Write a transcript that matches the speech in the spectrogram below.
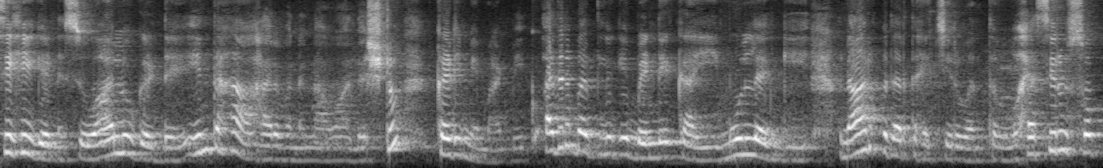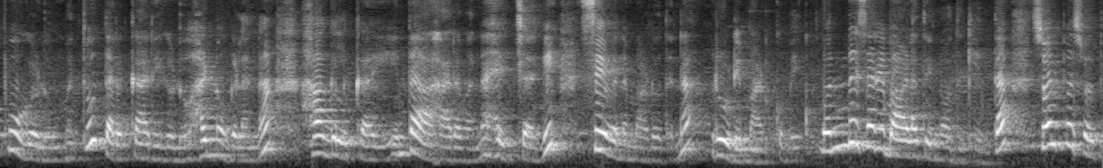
ಸಿಹಿ ಗೆಣಸು, ಆಲೂಗಡ್ಡೆ ಇಂತಹ ಆಹಾರವನ್ನು ನಾವು ಆದಷ್ಟು ಕಡಿಮೆ ಮಾಡಬೇಕು. ಅದರ ಬದಲಿಗೆ ಬೆಂಡೆಕಾಯಿ, ಮೂಲಂಗಿ, ನಾರು ಪದಾರ್ಥ ಹೆಚ್ಚಿರುವಂಥವು, ಹಸಿರು ಸೊಪ್ಪುಗಳು ಮತ್ತು ತರಕಾರಿಗಳು, ಹಣ್ಣುಗಳನ್ನು, ಹಾಗಲಕಾಯಿ ಇಂಥ ಆಹಾರವನ್ನು ಹೆಚ್ಚಾಗಿ ಸೇವನೆ ಮಾಡೋದನ್ನು ರೂಢಿ ಮಾಡ್ಕೋಬೇಕು. ಒಂದೇ ಸರಿ ಭಾಳ ತಿನ್ನೋದಕ್ಕಿಂತ ಸ್ವಲ್ಪ ಸ್ವಲ್ಪ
